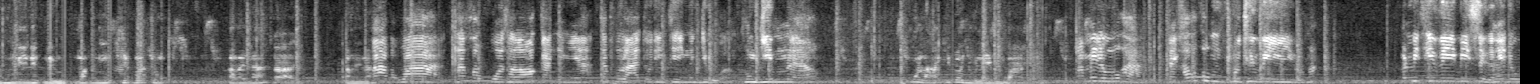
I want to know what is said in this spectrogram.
ถามตรงนี้นิดนึงวันนี้คิดว่าชมอะไรนะใช่อะไรนะป้าบอกว่าถ้าครอบครัวทะเลาะกันอย่างเงี้ย ถ้าผู้ร้ายตัวจริงๆมันอยู่อะคงยิ้มแล้วผู้ร้ายคิดว่าอยู่ในหมู่บ้านมันไม่รู้ค่ะ แต่เขาก็คงดูทีวีอยู่มั้งมันมีทีวีมีสื่อให้ดู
